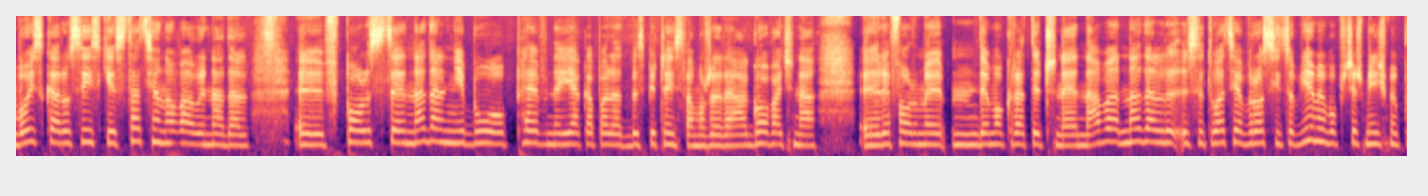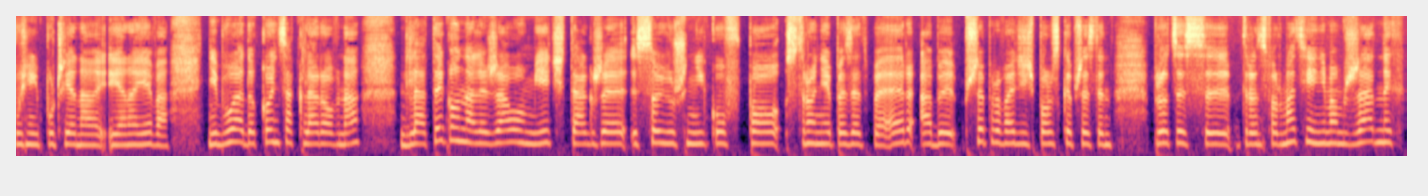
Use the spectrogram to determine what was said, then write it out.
Wojska rosyjskie stacjonowały nadal y, w Polsce. Nadal nie było pewne, jak aparat bezpieczeństwa może reagować na y, reformy mm, demokratyczne. Nadal sytuacja w Rosji, co wiemy, bo przecież mieliśmy później pucz Jana, Janajewa, nie była do końca klarowna. Dlatego należało mieć także sojuszników po stronie PZPR, aby przeprowadzić Polskę przez ten proces y, transformacji. I nie mam żadnych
